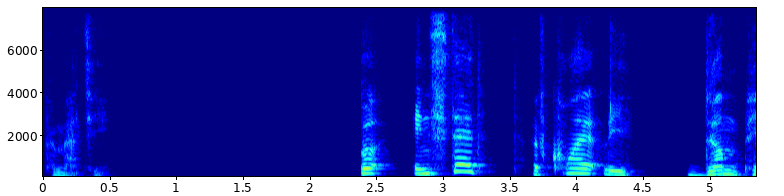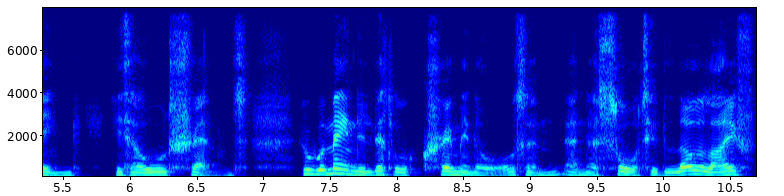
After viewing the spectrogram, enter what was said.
for Matty. But instead of quietly dumping his old friends, who were mainly little criminals and, and assorted lowlife,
